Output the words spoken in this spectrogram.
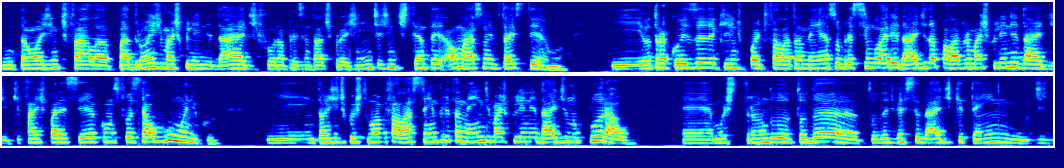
Então, a gente fala padrões de masculinidade que foram apresentados para a gente, a gente tenta ao máximo evitar esse termo. E outra coisa que a gente pode falar também é sobre a singularidade da palavra masculinidade, que faz parecer como se fosse algo único. E então a gente costuma falar sempre também de masculinidade no plural, é, mostrando toda toda a diversidade que tem de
